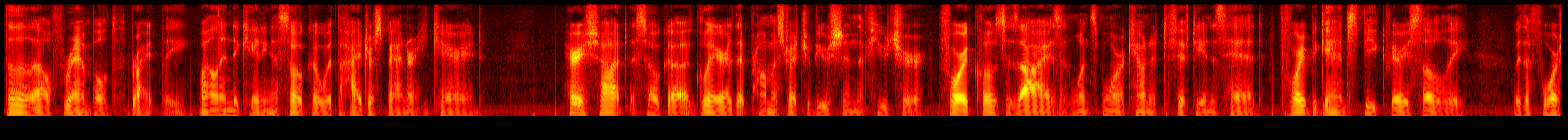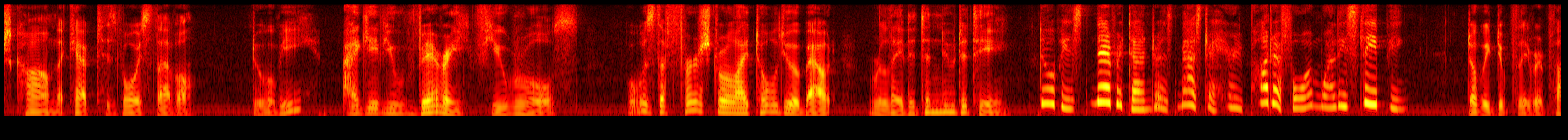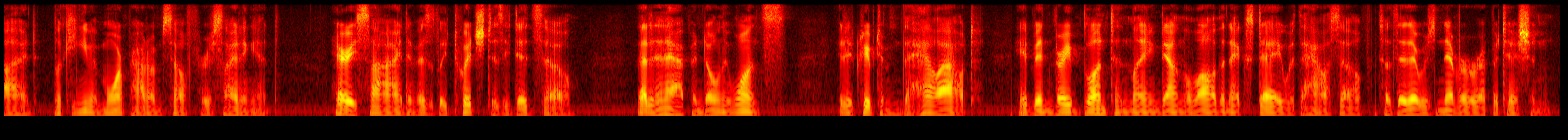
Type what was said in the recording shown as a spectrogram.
the little elf rambled brightly, while indicating Ahsoka with the hydrospanner he carried. Harry shot Ahsoka a glare that promised retribution in the future before he closed his eyes and once more counted to fifty in his head before he began to speak very slowly, with a forced calm that kept his voice level. Dobby, I gave you very few rules. What was the first rule I told you about related to nudity? Dobby is never to undress Master Harry Potter for him while he's sleeping. Dobby dutifully replied, looking even more proud of himself for reciting it. Harry sighed and visibly twitched as he did so. That had happened only once. It had creeped him the hell out. He had been very blunt in laying down the law the next day with the house elf, so that there was never a repetition.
